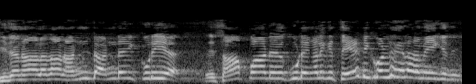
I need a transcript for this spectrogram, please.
இதனாலதான் அண்ட அண்டைக்குரிய சாப்பாடு கூட எங்களுக்கு தேடிக்கொள்ள இருக்குது.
